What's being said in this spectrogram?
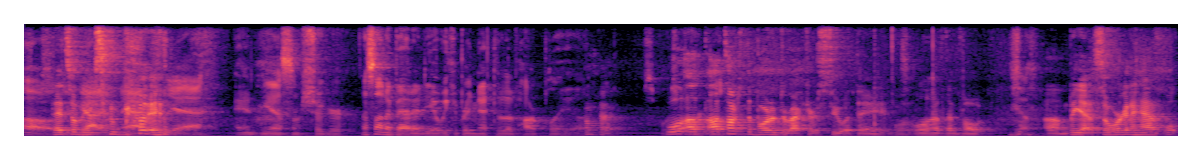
Oh, That's you what makes gotta them add- good. Yeah. And yeah, some sugar. That's not a bad idea. We could bring that to the power play. Uh, Okay. Well, I'll, I'll talk to the board of directors, see what they. We'll, we'll have them vote. Yeah. Um, but yeah, so we're gonna have. Well,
